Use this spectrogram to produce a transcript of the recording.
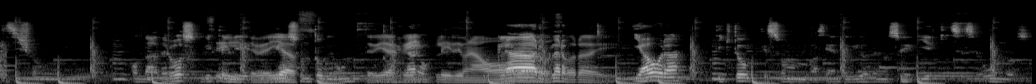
qué sé yo. Onda, Dross, viste, Sí, te veías- un toque, un Te veías toque gameplay de una hora, Claro, dos claro. horas y... Y ahora, TikTok, que son básicamente videos de no sé, 10, 15 segundos,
